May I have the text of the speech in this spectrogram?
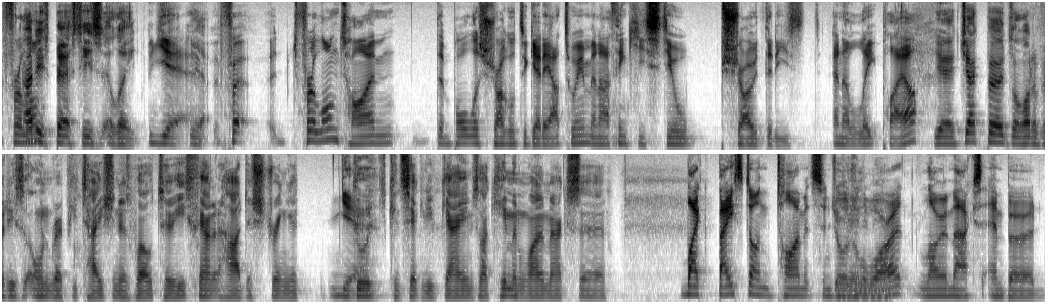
for At his best, he's elite. yeah. Yeah. For for a long time, the ball has struggled to get out to him, and I think he still showed that he's an elite player. Yeah, Jack Bird's a lot of it is on reputation as well too. He's found it hard to string a Yeah. good consecutive games. Like him and Lomax. Uh, Like based on time at St George. Illawarra, Lomax and Bird,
